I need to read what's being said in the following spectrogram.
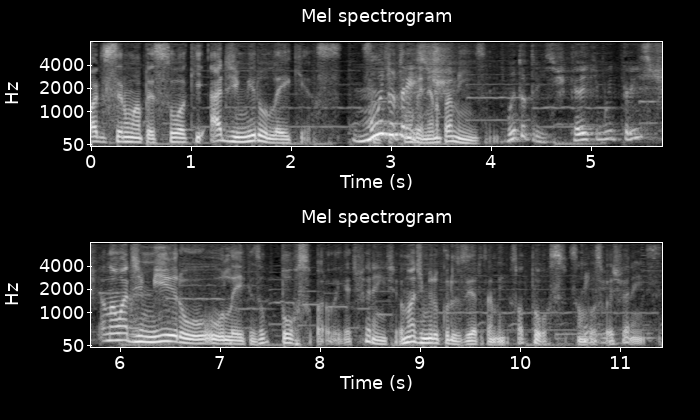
pode ser uma pessoa que admira o Lakers. Muito Um triste. veneno pra mim. Muito triste. Creio que muito triste. Eu não admiro o Lakers, eu torço para o Lakers, é diferente. Eu não admiro o Cruzeiro também, só torço. São duas coisas diferentes.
